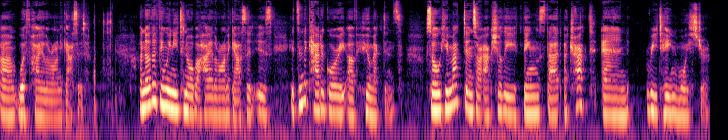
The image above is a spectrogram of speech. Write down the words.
um, with hyaluronic acid. Another thing we need to know about hyaluronic acid is it's in the category of humectants. So, humectants are actually things that attract and retain moisture.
